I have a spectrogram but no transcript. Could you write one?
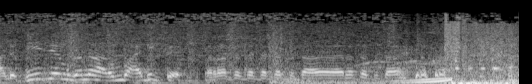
அந்த பிஜிஎம்க்கு வந்து நான் ரொம்ப அடிக்ட் ரத்த ரத்த ரத்த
